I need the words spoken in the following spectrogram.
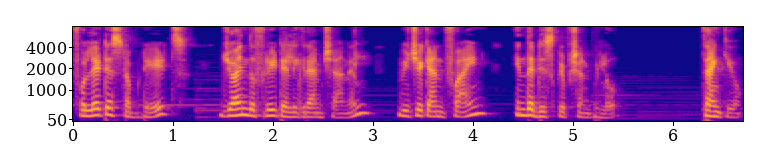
For latest updates, join the free Telegram channel, which you can find in the description below. Thank you.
